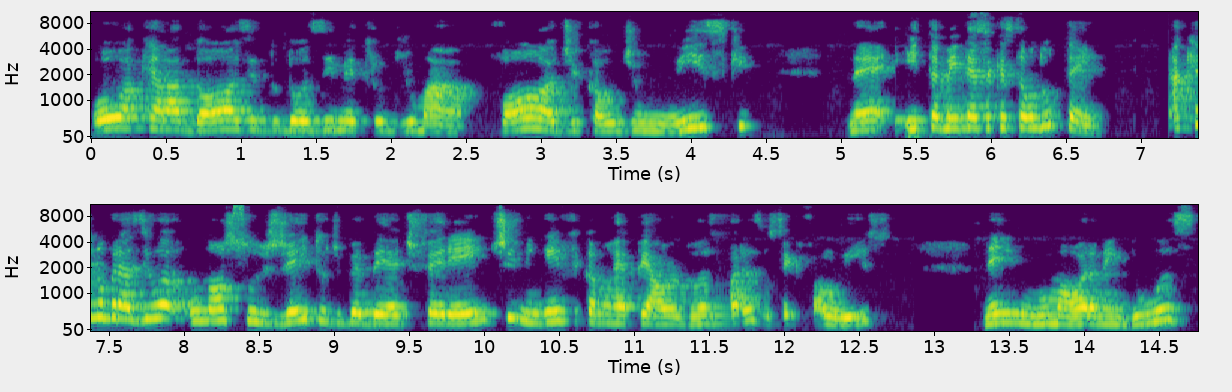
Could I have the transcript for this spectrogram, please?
ou aquela dose do dosímetro de uma vodka ou de um whisky, né? E também tem essa questão do tempo. Aqui no Brasil, o nosso jeito de beber é diferente, ninguém fica no happy hour duas horas, eu sei que falo isso, nem uma hora, nem duas.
